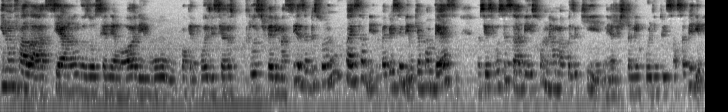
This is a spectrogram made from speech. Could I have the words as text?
e não falar se é Angus ou se é Nelore ou qualquer coisa, e se as duas estiverem macias, a pessoa não vai saber, não vai perceber. O que acontece, não sei se você sabe isso, né, uma coisa que né, a gente também, por intuição, saberia,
